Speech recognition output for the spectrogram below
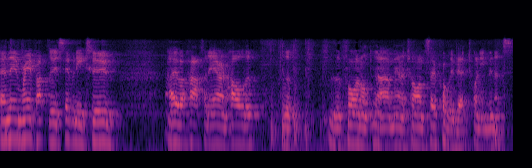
and then ramp up to 72 over half an hour and hold it for the the final uh, amount of time, so probably about 20 minutes.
